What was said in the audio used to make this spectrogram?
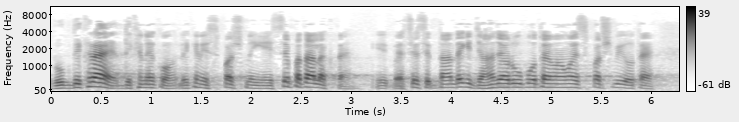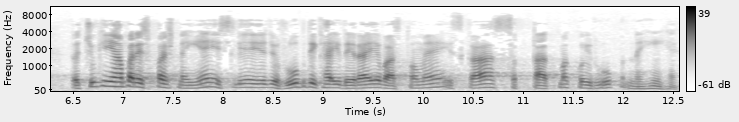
रूप दिख रहा है, दिखने को, लेकिन स्पर्श नहीं है। इससे पता लगता है। ये वैसे सिद्धांत है कि जहाँ जहाँ रूप होता है, वहाँ वहाँ स्पर्श भी होता है। तो चूँकि यहाँ पर स्पर्श नहीं है, इसलिए ये जो रूप दिखाई दे रहा है, ये वास्तव में इसका सत्तात्मक कोई रूप नहीं है।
